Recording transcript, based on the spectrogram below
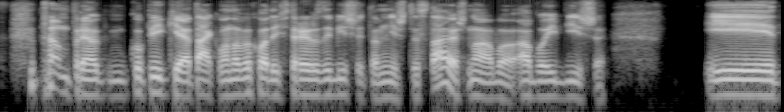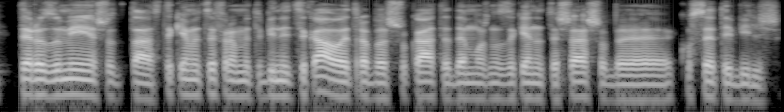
Там прям копійки, а так, воно виходить в три рази більше, там, ніж ти ставиш, ну або, або і більше. І ти розумієш, що та, з такими цифрами тобі не цікаво, і треба шукати, де можна закинути ще, щоб кусити більше.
